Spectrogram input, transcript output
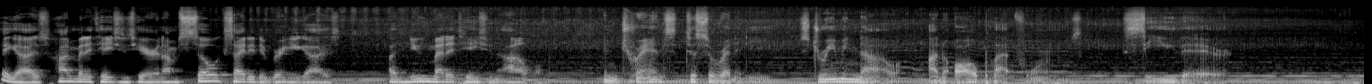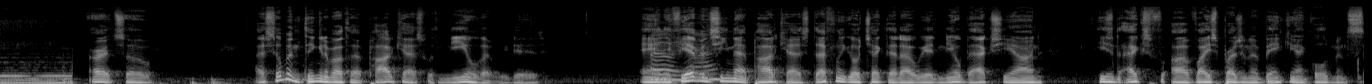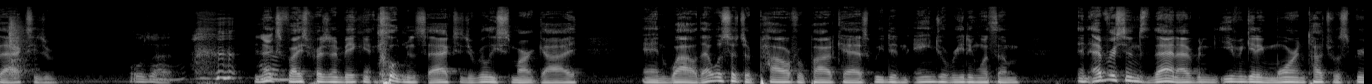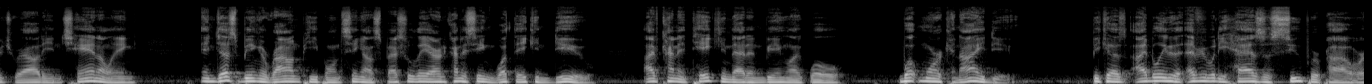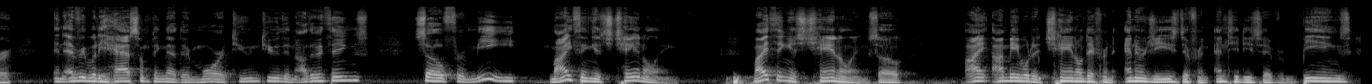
Hey guys, Han Meditations here, and I'm so excited to bring you guys a new meditation album. Entranced to Serenity, streaming now on all platforms. See you there. All right, so I've still been thinking about that podcast with Neal that we did. And Oh, if you haven't seen that podcast, definitely go check that out. We had Neal Bakshi on. He's an ex uh, vice president of banking at Goldman Sachs. He's a what was that? He's an ex vice president of banking at Goldman Sachs. He's a really smart guy. And wow, that was such a powerful podcast. We did an angel reading with him. And ever since then, I've been even getting more in touch with spirituality and channeling and just being around people and seeing how special they are and kind of seeing what they can do. I've kind of taken that and being like, well, what more can I do? Because I believe that everybody has a superpower and everybody has something that they're more attuned to than other things. So for me, my thing is channeling. My thing is channeling. So I, I'm able to channel different energies, different entities, different beings,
